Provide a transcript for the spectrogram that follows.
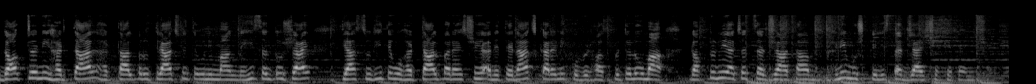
ડોક્ટરની હડતાલ હડતાલ પર ઉતર્યા છે તેઓની માંગ નહીં સંતોષાય. ત્યાં સુધી તેઓ હડતાલ પર રહેશે અને તેના જ કારણે કોવિડ હોસ્પિટલોમાં ડોક્ટરની અછત સર્જાતા ઘણી મુશ્કેલી સર્જાઈ શકે તેમ છે.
